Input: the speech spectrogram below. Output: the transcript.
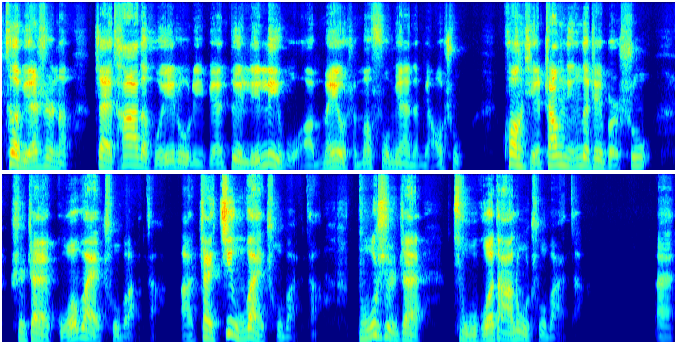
特别是呢，在他的回忆录里边，对林立果没有什么负面的描述。况且张宁的这本书是在国外出版的啊，在境外出版的，不是在祖国大陆出版的。哎，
